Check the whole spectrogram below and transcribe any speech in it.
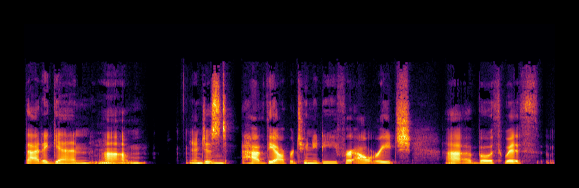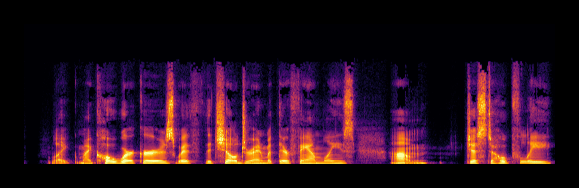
that again um, and just have the opportunity for outreach uh, both with like my coworkers with the children with their families um, just to hopefully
